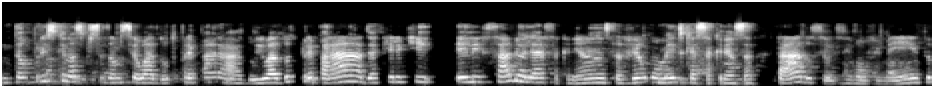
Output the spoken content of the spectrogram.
Então, por isso que nós precisamos ser o adulto preparado. E o adulto preparado é aquele que ele sabe olhar essa criança, ver o momento que essa criança está do seu desenvolvimento,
